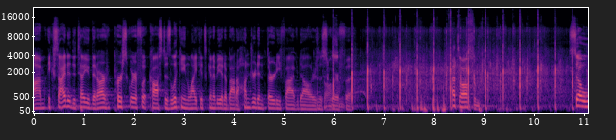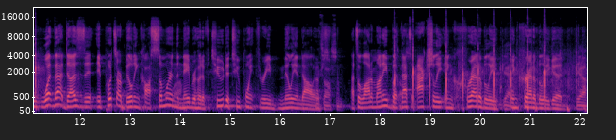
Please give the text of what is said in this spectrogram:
I'm excited to tell you that our per square foot cost is looking like it's going to be at about $135 a square foot. That's awesome. So what that does is it, it puts our building costs somewhere in the neighborhood of two to two point three million dollars. That's awesome. That's a lot of money, but that's, actually incredibly, Yeah. incredibly good. Yeah.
